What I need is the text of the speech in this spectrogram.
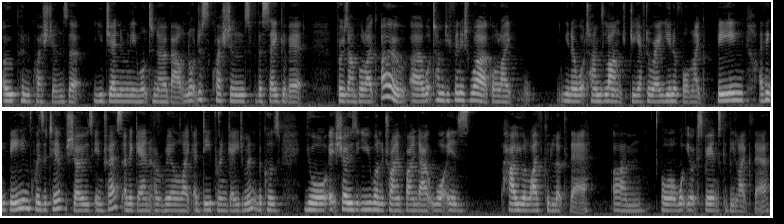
open questions that you genuinely want to know about, not just questions for the sake of it. For example, like, oh, uh, what time do you finish work? Or like, you know, what time's lunch? Do you have to wear a uniform? Like being, I think being inquisitive shows interest and again, a real, like a deeper engagement because you're, it shows that you want to try and find out what is, how your life could look there um, or what your experience could be like there.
